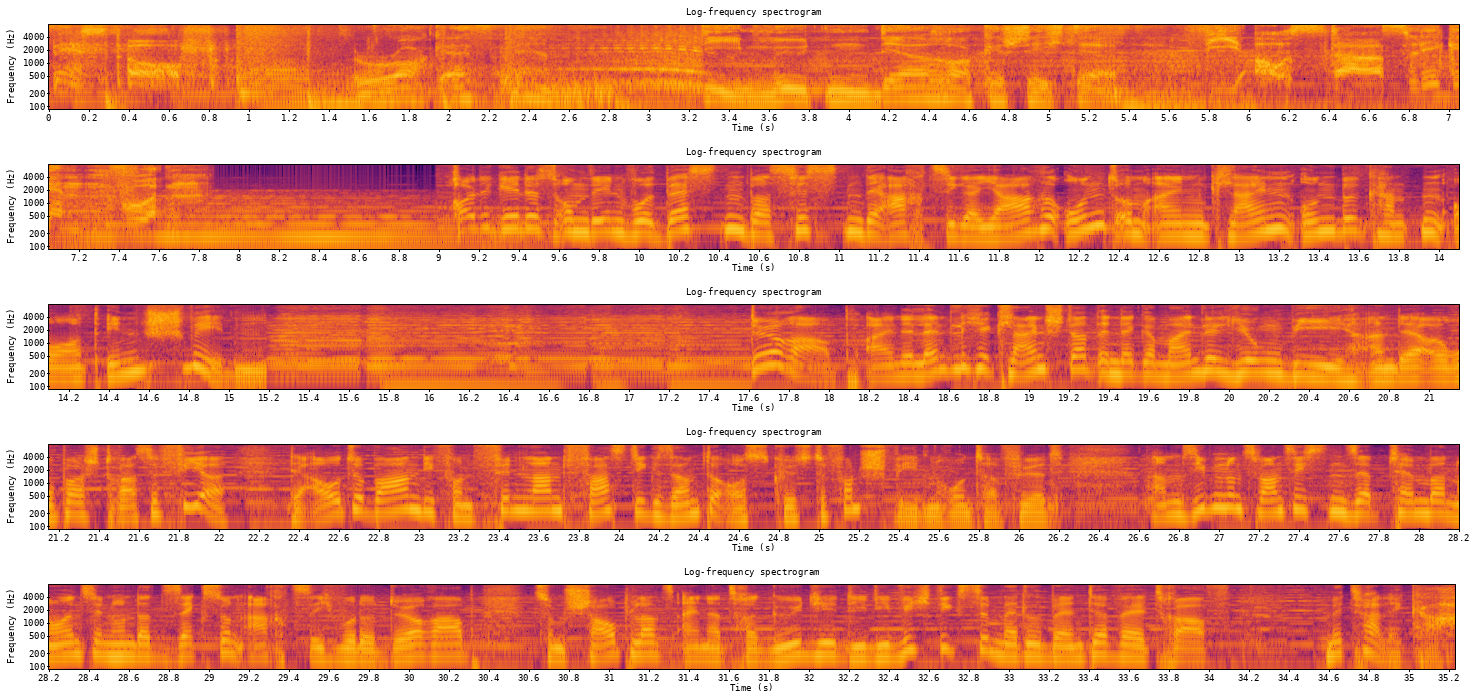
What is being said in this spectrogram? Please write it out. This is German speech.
Best of Rock FM. Die Mythen der Rockgeschichte. Wie aus Stars Legenden wurden. Heute geht es um den wohl besten Bassisten der 80er Jahre und um einen kleinen unbekannten Ort in Schweden. Dörrab, eine ländliche Kleinstadt in der Gemeinde Ljungby an der Europastraße 4, der Autobahn, die von Finnland fast die gesamte Ostküste von Schweden runterführt. Am 27. September 1986 wurde Dörrab zum Schauplatz einer Tragödie, die die wichtigste Metalband der Welt traf, Metallica.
